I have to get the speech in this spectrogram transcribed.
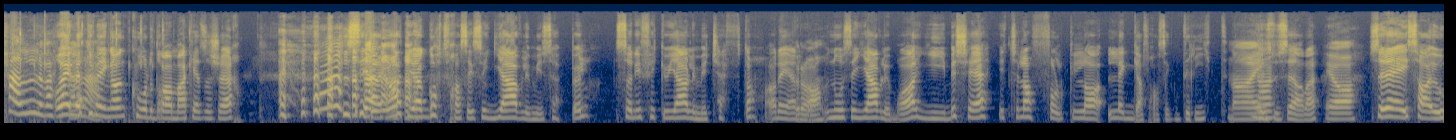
Helvete. Og jeg vet jo med en gang hvor det dramaet hva som skjer. Så ser jeg jo at de har gått fra seg så jævlig mye søppel. Så de fikk jo jævlig mye kjeft da av det Bra. Noe som er jævlig bra. Gi beskjed. Ikke la folk la, legge fra seg drit. Nei. Hvis du ser det. Ja. Så det, jeg sa jo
